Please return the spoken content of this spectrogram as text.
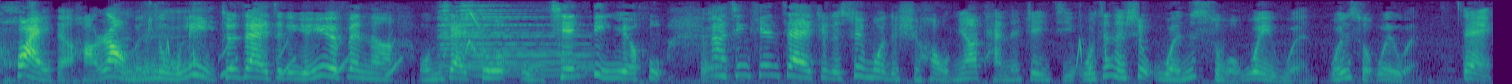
快的哈，让我们努力，就在这个元月份呢，我们再多五千订阅户。那今天在这个岁末的时候，我们要谈的这一集，我真的是闻所未闻，闻所未闻。对，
